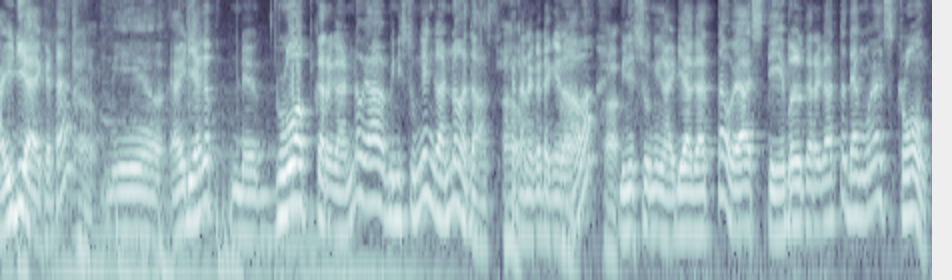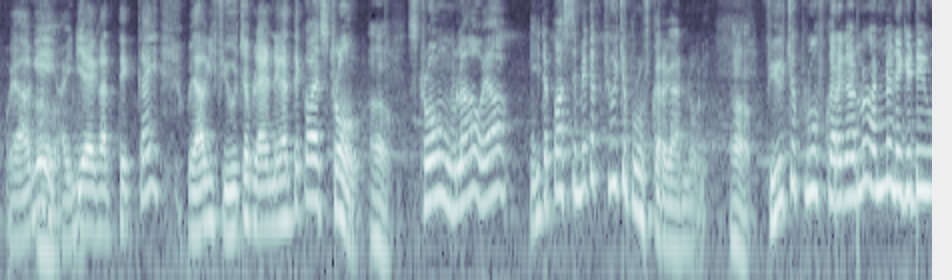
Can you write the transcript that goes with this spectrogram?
අයිඩියයකට ඔව්. මේ අයිඩියක ග්‍රෝප් කරගන්න ඔයා මිනිස්සුන්ගෙන් ගන්න අදස් ඔව්. තැනකට ගෙනාව. ඔව්. මිනිස්සුන්ගෙන් අයිඩිය ගත්ත ඔයා ස්ටේබල් කරගත්ත දැන් ඔය ස්ට්‍රෝන් ඔයාගේ අයිඩියයගත් එක්කයි ඔයාගේ ෆියච ප්ලන්් ගත්ත එකව ස්ට්‍රෝන්. ස්ට්‍රෝන් ලා ඔයා ඊට පස්ස මේක ෆියච පරෝ් කරගන්න ඕනේ. ෆියච පරෝ් කරගන්න අන්න නෙගටව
